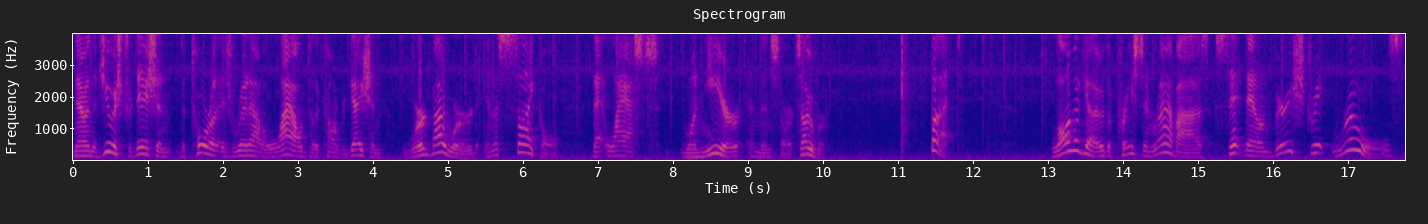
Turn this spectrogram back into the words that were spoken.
Now, in the Jewish tradition, the Torah is read out aloud to the congregation, word by word, in a cycle that lasts one year and then starts over. But long ago, the priests and rabbis set down very strict rules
